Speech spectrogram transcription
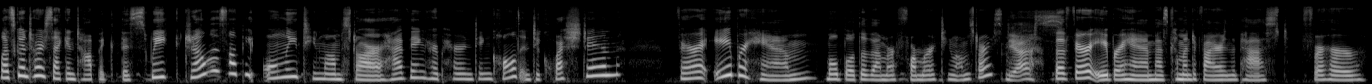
Let's go into our second topic this week. Jenelle is not the only Teen Mom star having her parenting called into question. Farrah Abraham, well, both of them are former Teen Mom stars. Yes. But Farrah Abraham has come under fire in the past for her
